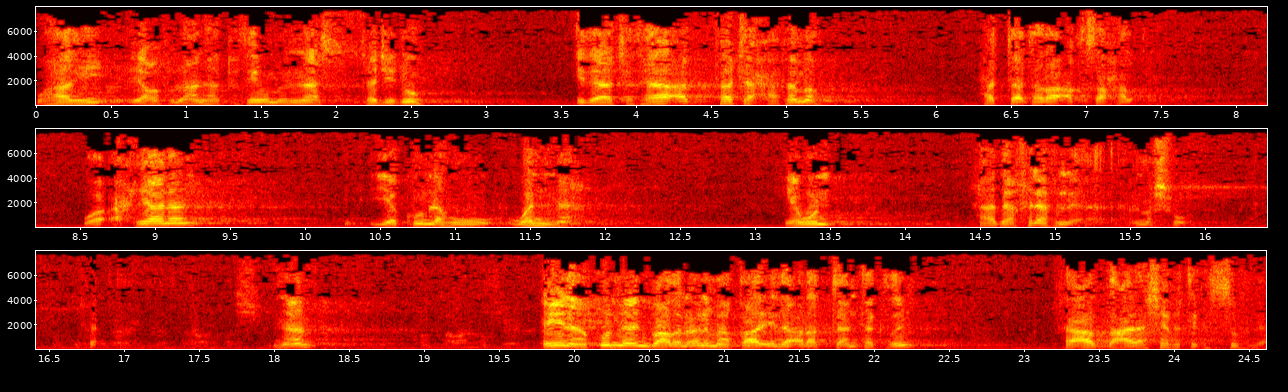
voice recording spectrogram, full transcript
وهذه يغفل عنها كثير من الناس تجده إذا تثاءب فتح فمه حتى ترى أقصى حلقه. وأحيانا يكون له ونة يون. هذا خلاف المشروع. ف... نعم؟ أي نعم قلنا إن بعض العلماء قال إذا أردت أن تكظم فعض على شفتك السفلى.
